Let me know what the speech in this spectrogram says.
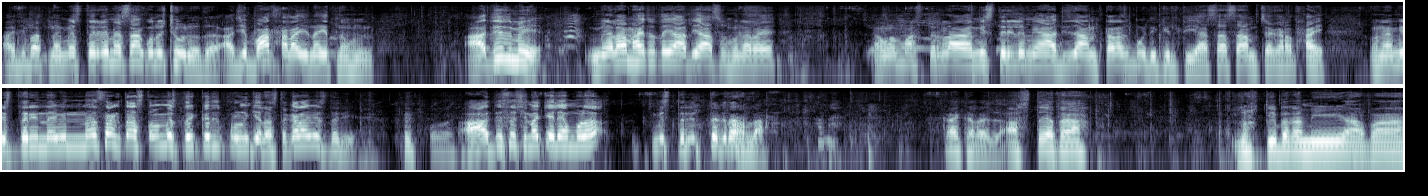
अजिबात नाही. मिस्त्रीला मी सांगूनच ठेवलं होतं. अजिबात हाला नाही येत नाही म्हणून. आधीच मी मला माहीत होतं या आधी असं होणार आहे. त्यामुळे मास्तरला मिस्त्रीला मी आधी आणतानाच बोली केली असं असं आमच्या घरात आहे. म्हणून मिस्त्री नवीन न सांगता असता मिस्त्री कधीच पळून गेला असतं. का नाही मिस्त्री आधी सूचना केल्यामुळं मिस्त्री तग धरला. काय करायचं? असतंय आता. झोटतोय बघा मी आबा.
